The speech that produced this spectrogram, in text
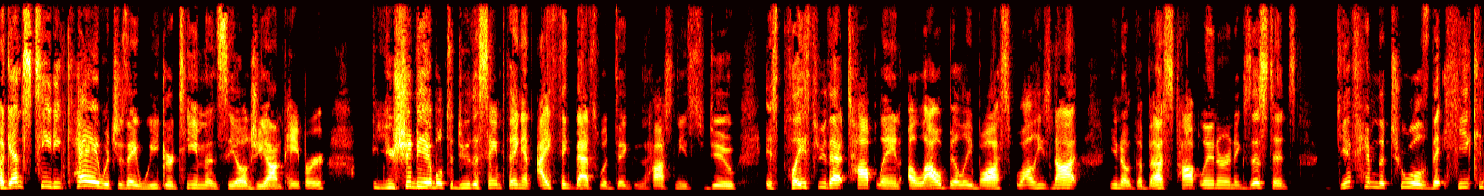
Against TDK, which is a weaker team than CLG on paper, you should be able to do the same thing, and I think that's what Dignitas needs to do: is play through that top lane, allow Billy Boss, while he's not, you know, the best top laner in existence, give him the tools that he can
